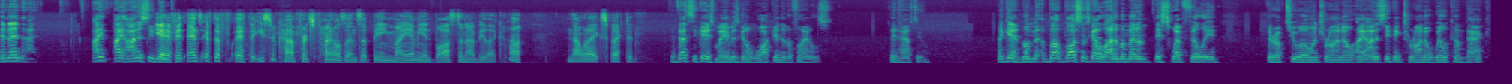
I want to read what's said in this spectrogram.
and then I, I honestly Yeah, think if it ends, if the if the Eastern Conference Finals ends up being Miami and Boston, I'd be like, huh, not what I expected. if that's the case, Miami's going to walk into the finals. They'd have to. Again, Boston's got a lot of momentum. They swept Philly. They're up 2-0 in Toronto. I honestly think Toronto will come back.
